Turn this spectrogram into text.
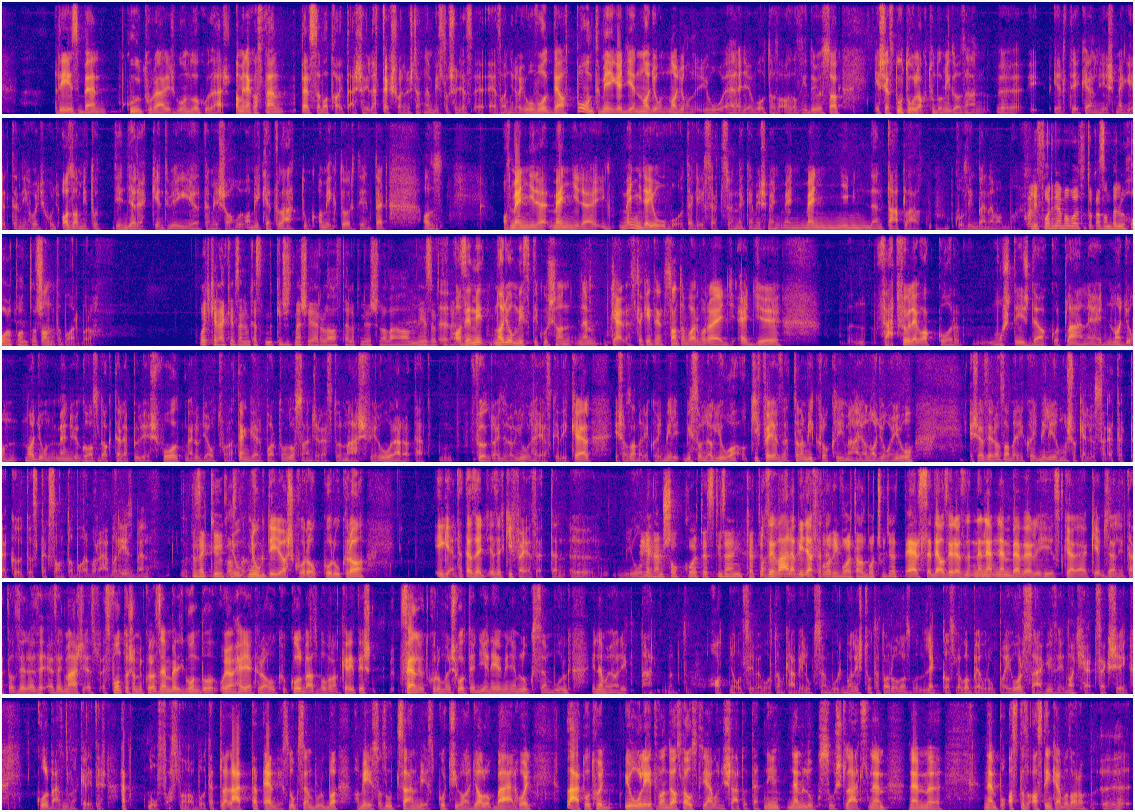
részben kulturális gondolkodás, aminek aztán persze vadhajtásai lettek sajnos, tehát nem biztos, hogy ez, ez annyira jó volt, de az pont még egy ilyen nagyon-nagyon jó elegye volt az, az az időszak, és ezt utólag tudom igazán értékelni és megérteni, hogy, hogy az, amit ott én gyerekként végigéltem, és ahol, amiket láttunk, amik történtek, az, az mennyire, mennyire, mennyire jó volt egész egyszerűen nekem, és mennyi, mennyi minden táplálkozik bennem abban. Kaliforniában voltatok, azon belül hol pontosan? Santa Barbara. Hogy kell elképzelnünk ezt? Kicsit mesélj erről a településről a nézőknek. Azért mi, nagyon misztikusan nem kell ezt tekinteni. Santa Barbara egy, egy hát főleg akkor, most is, de akkor pláne egy nagyon-nagyon menő gazdag település volt, mert ugye ott van a tengerparton, Los Angeles-től másfél órára, tehát földrajzilag jól helyezkedik el, és az amerikai viszonylag jó, a, kifejezetten a mikroklímája nagyon jó, és ezért az amerikai milliómosok előszeretettel költöztek Santa Barbarába részben. Ez egy kőgazdag. Nyugdíjas korukra, igen, tehát ez egy, ez egy kifejezetten ö, jó. Igen, nem sokkolt ez 12 Azért várja, vigyázz. Forodig voltál ott, bocs, ugye? Persze, de azért ez ne, nem, nem Beverly Hills-t kell elképzelni. Tehát azért ez, ez egy más, ez, ez, fontos, amikor az ember egy gondol olyan helyekre, ahol kolbászból van a kerítés. Felnőtt koromban is volt egy ilyen élményem Luxemburg. Én nem olyan rég, hát nem tudom, 6-8 éve voltam kb. Luxemburgban, és tudhat arról az a leggazdagabb európai ország, ez egy nagy hercegség, kolbászban a kerítés. Hát lófaszt van abból. Tehát, lát, tehát elmész Luxemburgba, ha mész az utcán, mész kocsival, gyalog, bárhogy, látod, hogy jólét van, de azt Ausztriában is látod. Tehát nem luxust látsz, nem, nem nem, azt, az, azt inkább az arab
